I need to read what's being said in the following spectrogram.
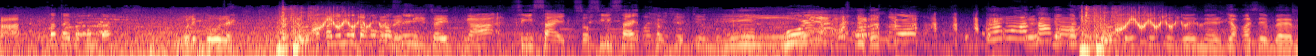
Ha? Saan tayo papunta? Ulit-ulit. Nakalimutan ko kasi. seaside nga. Seaside. So, seaside kami. siya, Junel. Uy! Parang yun! Parang mga tama. kasi si Junel, diyan kasi Bem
